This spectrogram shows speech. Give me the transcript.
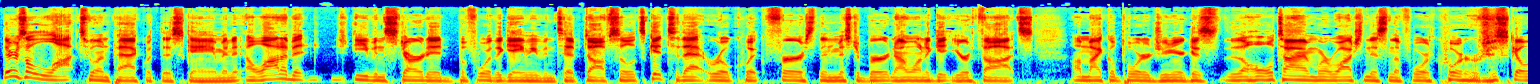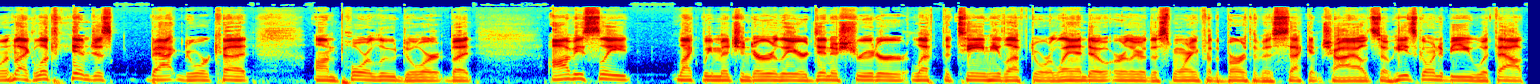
there's a lot to unpack with this game, and a lot of it even started before the game even tipped off. So let's get to that real quick first. Then, Mr. Burton, I want to get your thoughts on Michael Porter Jr. because the whole time we're watching this in the fourth quarter, we're just going like, look at him just backdoor cut on poor Lu Dort. But obviously, like we mentioned earlier, Dennis Schroeder left the team. He left Orlando earlier this morning for the birth of his second child. So he's going to be without,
